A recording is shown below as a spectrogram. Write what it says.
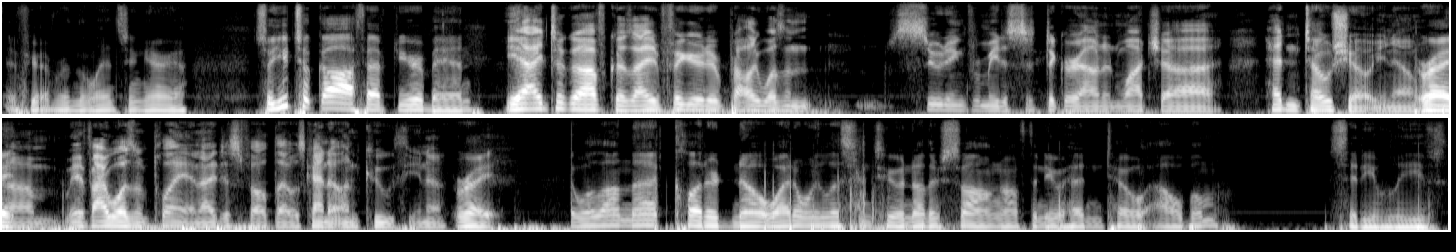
if you're ever in the Lansing area. So you took off after your band. Yeah, I took off because I figured it probably wasn't suiting for me to stick around and watch a head and toe show. You know, Right. Um, if I wasn't playing, I just felt that was kind of uncouth. You know. Right. Well, on that cluttered note, why don't we listen to another song off the new Head and Toe album, City of Leaves?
